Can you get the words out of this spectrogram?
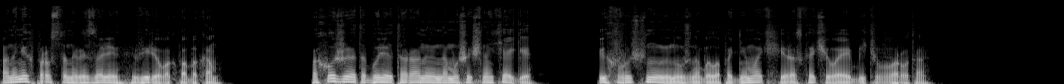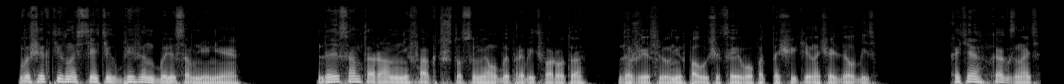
а на них просто навязали веревок по бокам. Похоже, это были тараны на мышечной тяге. Их вручную нужно было поднимать и, раскачивая, бить в ворота. В эффективности этих бревен были сомнения. Да и сам таран не факт, что сумел бы пробить ворота, даже если у них получится его подтащить и начать долбить. Хотя, как знать.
